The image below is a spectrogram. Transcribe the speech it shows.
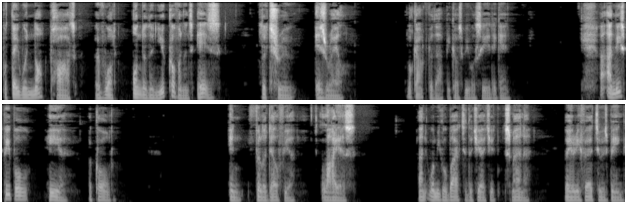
but they were not part of what under the new covenant is the true Israel. Look out for that because we will see it again. And these people here are called in Philadelphia liars. And when we go back to the church at Smyrna, they are referred to as being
